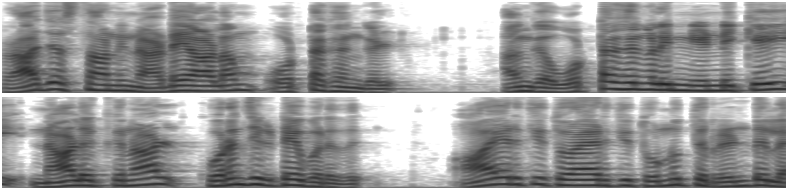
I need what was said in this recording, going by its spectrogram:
ராஜஸ்தானின் அடையாளம் ஒட்டகங்கள். அங்கே ஒட்டகங்களின் எண்ணிக்கை நாளுக்கு நாள் குறைஞ்சிக்கிட்டே வருது. ஆயிரத்தி தொள்ளாயிரத்தி தொண்ணூற்றி ரெண்டில்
